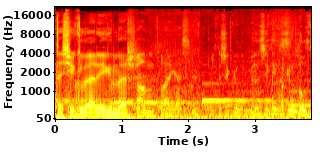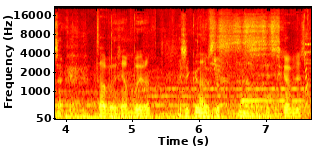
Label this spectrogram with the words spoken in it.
Teşekkürler, iyi günler. Sağ olun kolay gelsin. Çok teşekkür ederim. Ben de çekeyim bakayım ne olacak. Tabii hocam buyurun. Teşekkür ederim. siz, siz çıkabilirsiniz.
